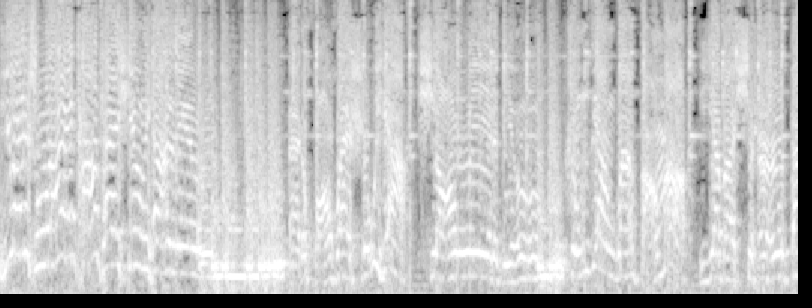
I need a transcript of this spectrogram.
元帅他才行下令，带着慌坏手下小卫的兵，众将官帮忙也把喜事儿办，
